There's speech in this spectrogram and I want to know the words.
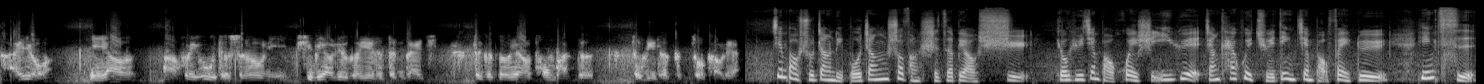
还有你要啊恢复的时候，你需不要六个月的等待期，这个都要通盘的整理的做考量。健保署长李伯章受访时则表示。由于健保会十一月将开会决定健保费率，因此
